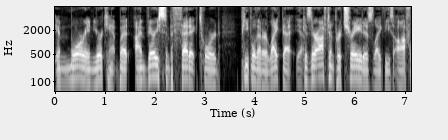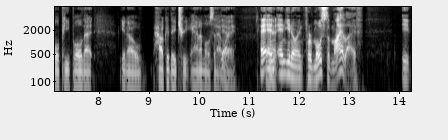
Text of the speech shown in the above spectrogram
am more in your camp, but I'm very sympathetic toward people that are like that Yeah. because they're often portrayed as like these awful people that you know how could they treat animals that Yeah. way? And, and And- you know, and for most of my life, it,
